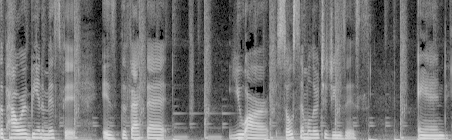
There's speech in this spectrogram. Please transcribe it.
the power of being a misfit is the fact that you are so similar to Jesus, and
